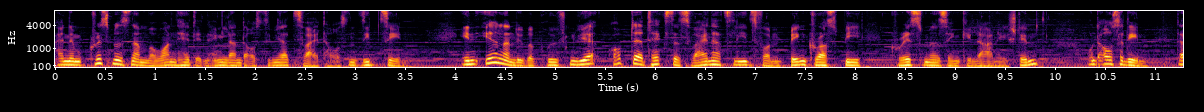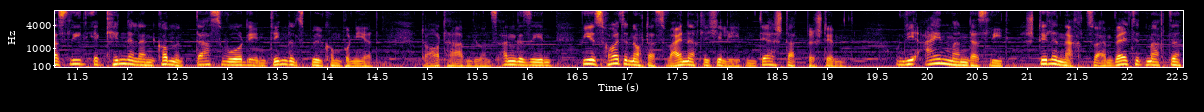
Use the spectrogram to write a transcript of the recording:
einem Christmas Number One Hit in England aus dem Jahr 2017. In Irland überprüfen wir, ob der Text des Weihnachtslieds von Bing Crosby Christmas in Killarney stimmt und außerdem das Lied Ihr Kinderlein kommen, das wurde in Dinglesbühl komponiert. Dort haben wir uns angesehen, wie es heute noch das weihnachtliche Leben der Stadt bestimmt. Und wie ein Mann das Lied Stille Nacht zu einem Welthit machte,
